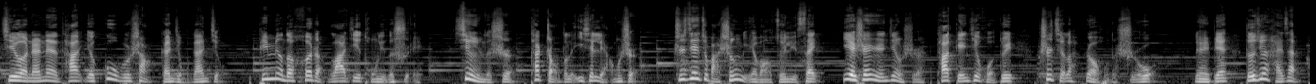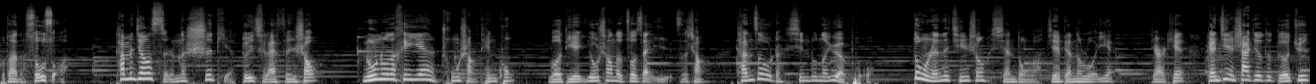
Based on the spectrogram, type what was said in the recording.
饥饿难耐的他也顾不上干净不干净，拼命地喝着垃圾桶里的水。幸运的是，他找到了一些粮食，直接就把生米往嘴里塞。夜深人静时，他点起火堆，吃起了热乎的食物。另一边，德军还在不断的搜索，他们将死人的尸体堆起来焚烧，浓浓的黑烟冲上天空。罗迪忧伤地坐在椅子上，弹奏着心中的乐谱，动人的琴声掀动了街边的落叶。第二天，赶尽杀绝的德军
